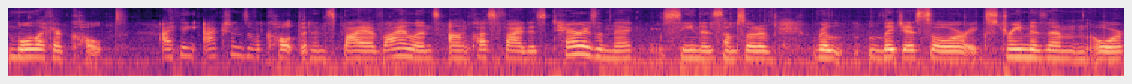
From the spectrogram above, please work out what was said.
more like a cult. I think actions of a cult that inspire violence aren't classified as terrorism. They're seen as some sort of religious or extremism or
